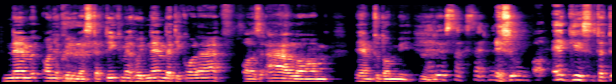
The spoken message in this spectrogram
nem anyakönyvesztetik, mert hogy nem vetik alá az állam, nem tudom mi. És a egész, tehát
